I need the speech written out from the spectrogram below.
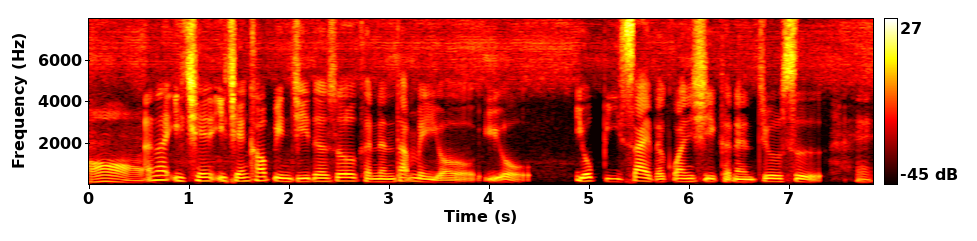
哦。啊，那以前以前考丙级的时候，可能他们有有有比赛的关系，可能就是哎，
